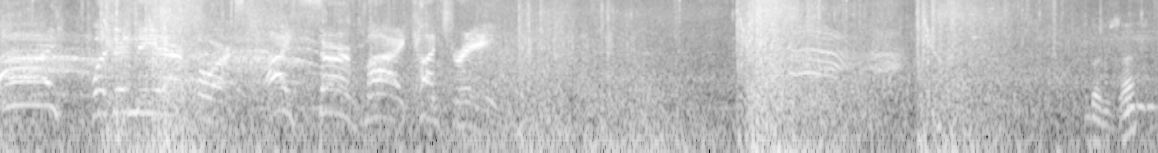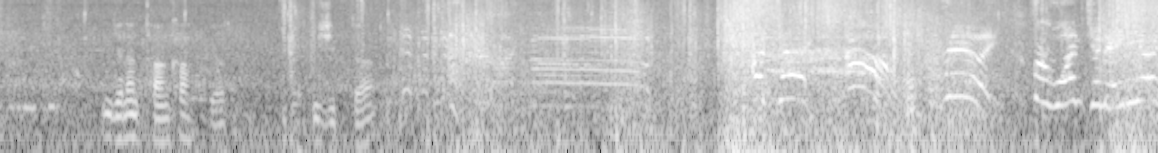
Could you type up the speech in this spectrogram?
I was in the Air Force! I served my country! Bu da güzel. Gelen tanka atlıyor. Bir Jeep daha. Attack! Oh! Really? For one Canadian?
